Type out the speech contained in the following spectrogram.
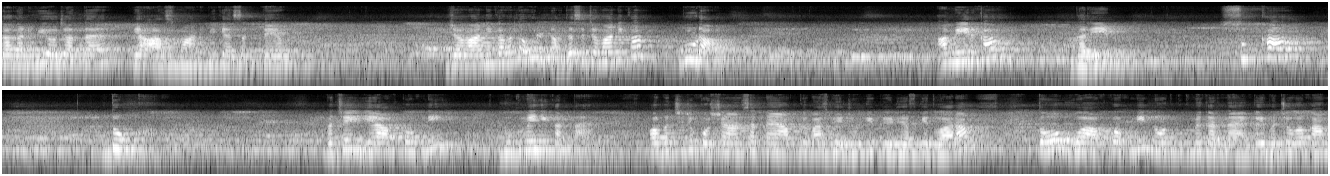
गगन भी हो जाता है, या आसमान भी कह सकते हैं हम। जवानी का मतलब उल्टा, जैसे जवानी का बूढ़ा, अमीर का गरीब, सुख दुख। बच्चे, ये आपको अपनी बुक में ही करना है। और बच्चे, जो क्वेश्चन आंसर मैं आपके पास भेजूँगी पीडीएफ के द्वारा तो वो आपको अपनी नोटबुक में करना है। कई बच्चों का काम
